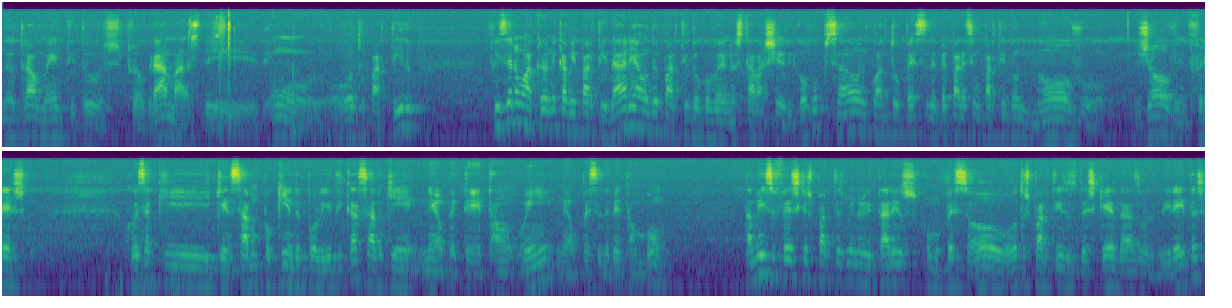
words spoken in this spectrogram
neutralmente dos programas de, de um ou outro partido, fizeram uma crônica bipartidária onde o partido do governo estava cheio de corrupção, enquanto o PSDB parecia um partido novo, jovem, fresco. Coisa que quem sabe um pouquinho de política sabe que nem o PT é tão ruim, nem o PSDB é tão bom. Também isso fez que os partidos minoritários, como o PSOL, outros partidos de esquerdas ou de direitas,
